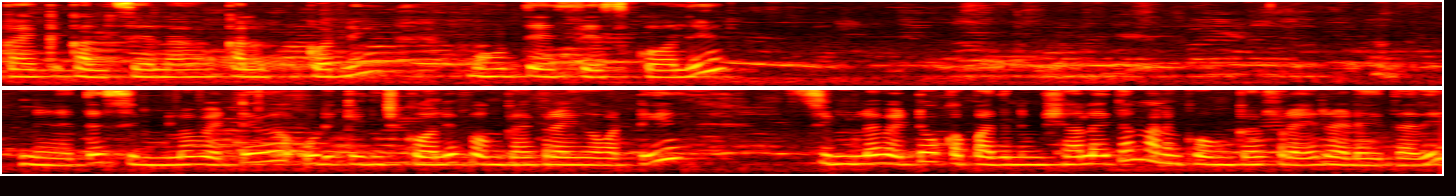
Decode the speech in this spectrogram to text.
వంకాయకి కలిసేలా కలుపుకొని మూత వేసేసుకోవాలి. నేనైతే సిమ్లో పెట్టి ఉడికించుకోవాలి వంకాయ ఫ్రై కాబట్టి. సిమ్లో పెట్టి ఒక పది నిమిషాలు అయితే మనకు వంకాయ ఫ్రై రెడీ అవుతుంది.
